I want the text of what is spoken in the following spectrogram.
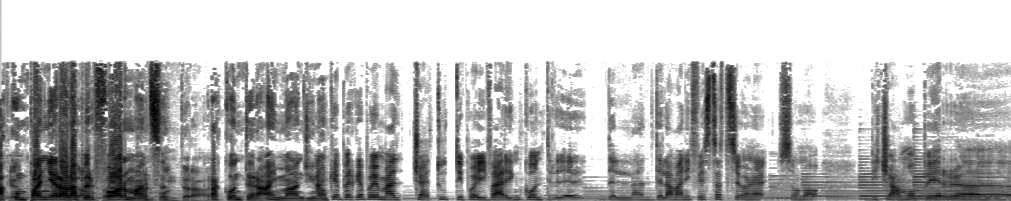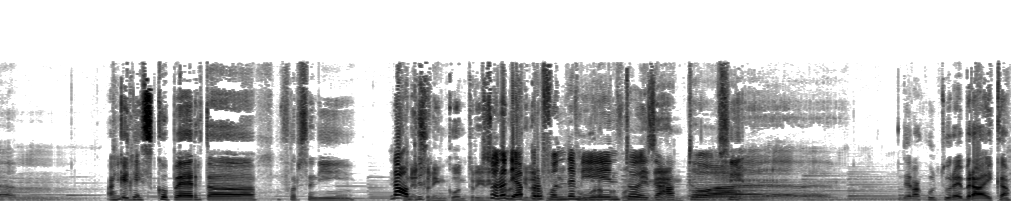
accompagnerà la Esatto, performance. Racconterà. Racconterà, immagino. Anche perché poi ma- cioè, tutti poi i vari incontri de- della, della manifestazione sono, diciamo, per... ehm, Anche che- di scoperta, forse di... No, sono, più- sono incontri sono di la cultura, approfondimento, esatto, approfondimento. eh, della cultura ebraica.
